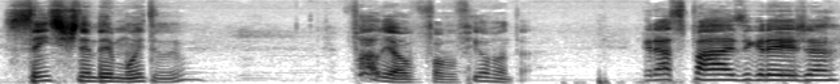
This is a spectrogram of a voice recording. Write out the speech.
sem se estender muito, viu? Fale algo, por favor, fique à vontade. Graças paz, igreja.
